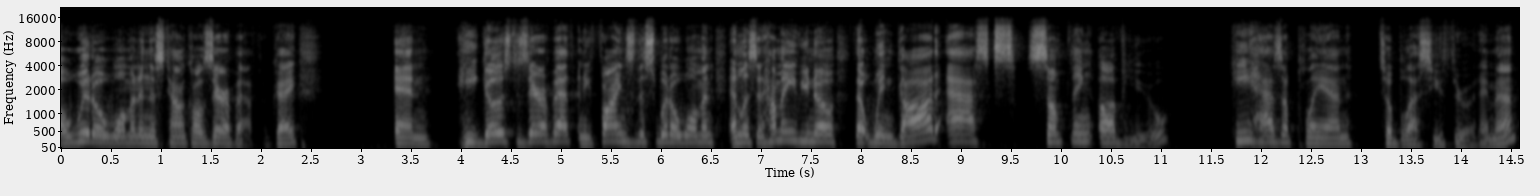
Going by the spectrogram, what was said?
a, widow woman in this town called Zarephath. Okay. And he goes to Zarephath and he finds this widow woman. And listen, how many of you know that when God asks something of you, he has a plan to bless you through it? Amen.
